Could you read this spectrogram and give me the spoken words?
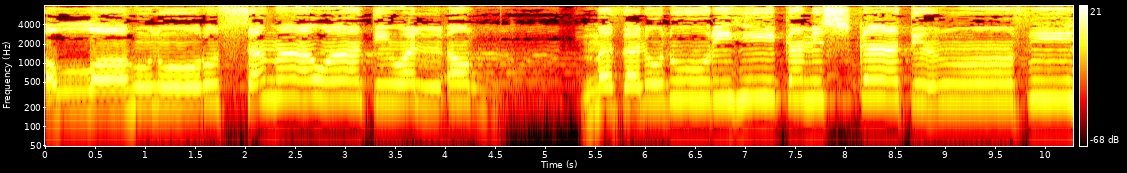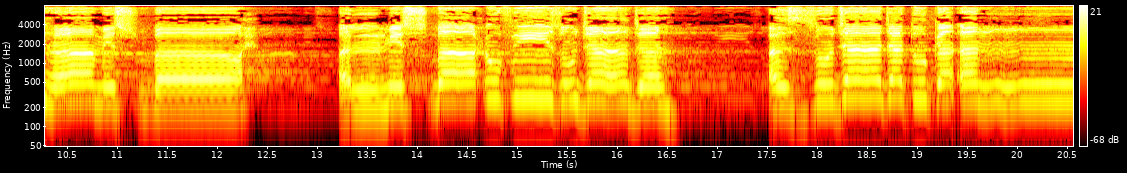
اللہ نور السماوات والارض۔ مثل نوره كمشكاة فيها مصباح۔ المصباح في زجاجه الزجاجة كأنها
